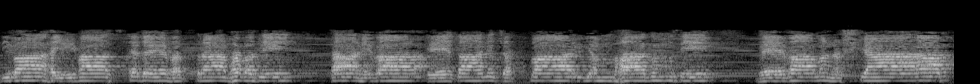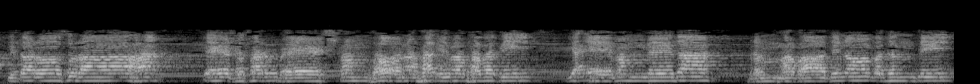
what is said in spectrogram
दिवाहैवास्य देवत्रा भवति। तानि वा एतानि चत्वार्यम् भागुंसि। देवामनुष्यापितरोऽसुराः एष सर्वेष्वम्भो नभ इव भवति। य एवम् वेद। ब्रह्मवादिनो वदन्ति।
